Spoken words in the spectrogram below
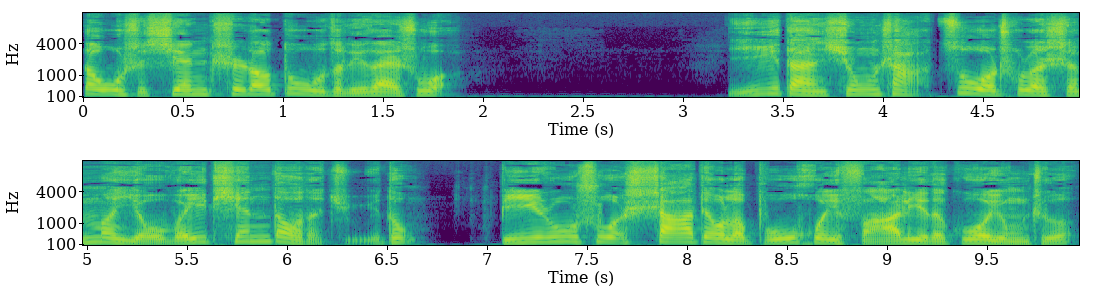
都是先吃到肚子里再说。一旦凶煞做出了什么有违天道的举动，比如说杀掉了不会法力的郭永哲，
